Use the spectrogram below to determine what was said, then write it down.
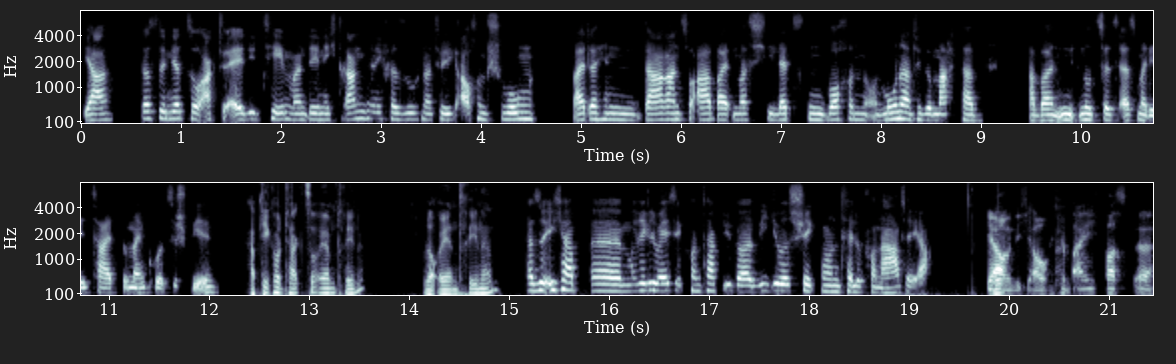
ja, das sind jetzt so aktuell die Themen, an denen ich dran bin. Ich versuche natürlich auch im Schwung weiterhin daran zu arbeiten, was ich die letzten Wochen und Monate gemacht habe, aber nutze jetzt erstmal die Zeit für mein kurzes Spiel. Habt ihr Kontakt zu eurem Trainer oder euren Trainern? Also ich habe ähm, regelmäßig Kontakt über Videos schicken und Telefonate, ja. Ja, und ich auch. Ich habe eigentlich fast äh,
